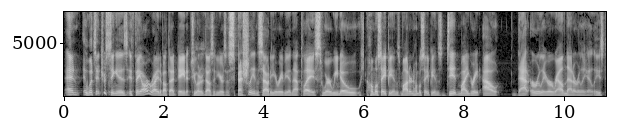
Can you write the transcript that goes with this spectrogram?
And what's interesting is if they are right about that date at 200,000 years, especially in Saudi Arabia, in that place where we know Homo sapiens, modern Homo sapiens, did migrate out that early or around that early at least.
